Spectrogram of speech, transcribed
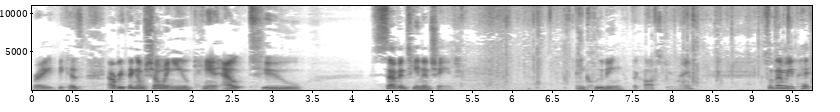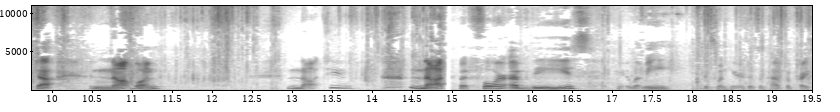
right? Because everything I'm showing you came out to 17 and change, including the costume, right? So then we picked up not one, not two, Not, but four of these. Here, let me, this one here doesn't have the price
